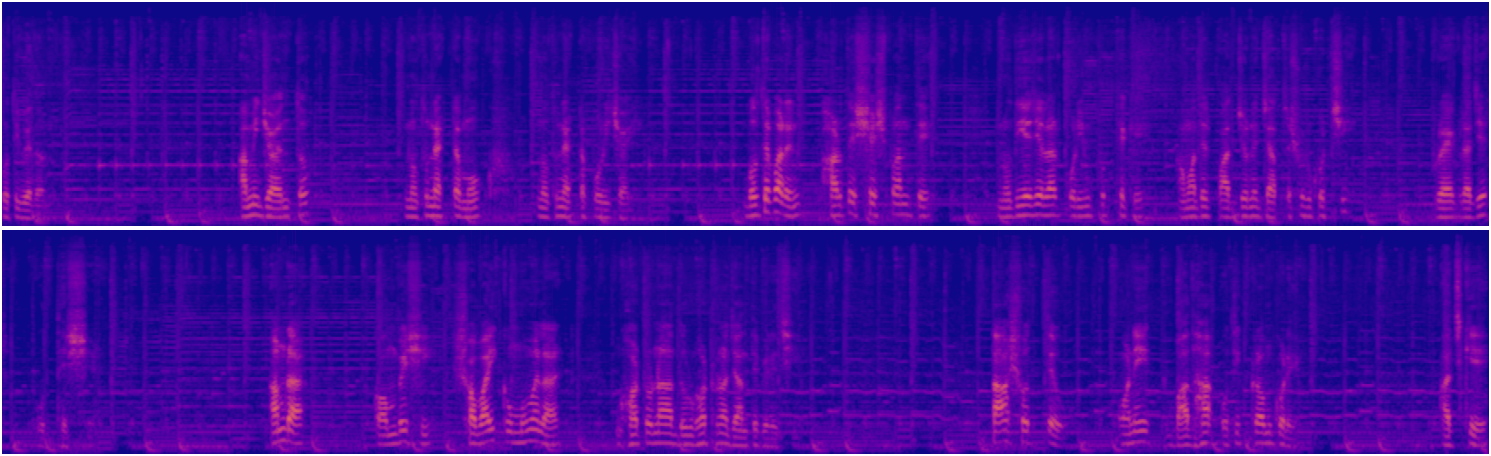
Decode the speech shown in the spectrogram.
প্রতিবেদন। আমি জয়ন্ত নতুন একটা মুখ, নতুন একটা পরিচয়। বলতে পারেন, ভারতের শেষ প্রান্তে নদিয়া জেলার করিমপুর থেকে আমাদের পাঁচজনের যাত্রা শুরু করছি প্রয়াগরাজের উদ্দেশ্যে। আমরা কম বেশি সবাই কুম্ভমেলার ঘটনা, দুর্ঘটনা জানতে পেরেছি। তা সত্ত্বেও অনেক বাধা অতিক্রম করে আজকে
